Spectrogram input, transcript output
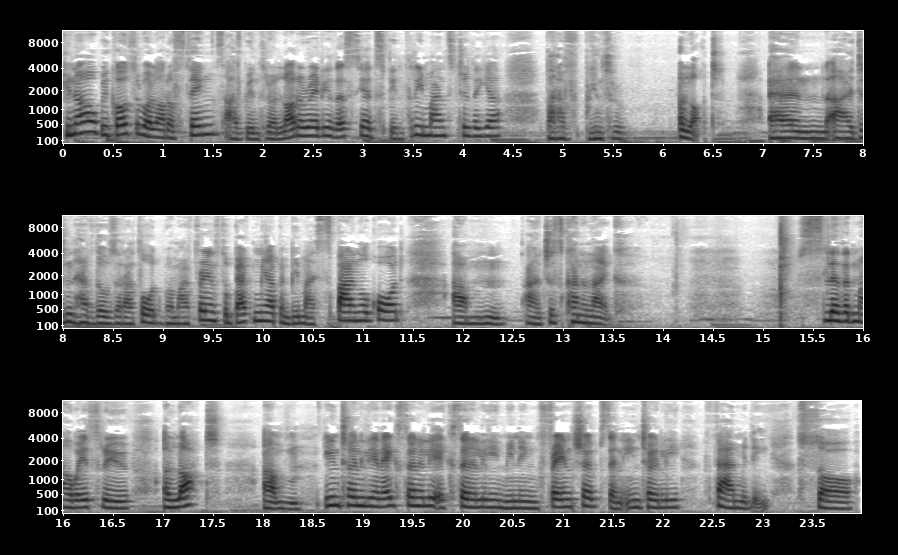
You know, we go through a lot of things. I've been through a lot already this year. It's been three months to the year, but I've been through a lot. And I didn't have those that I thought were my friends to back me up and be my spinal cord. Um, I just kind of like slithered my way through a lot, um, internally and externally. Externally meaning friendships, and internally family. So,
